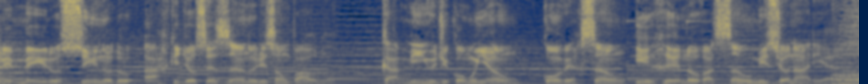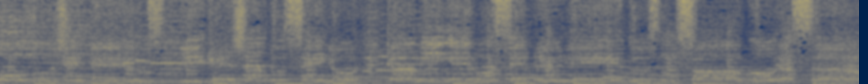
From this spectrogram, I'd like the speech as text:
Primeiro Sínodo Arquidiocesano de São Paulo. Caminho de comunhão, conversão e renovação missionária. Povo de Deus, Igreja do Senhor, caminhemos sempre unidos num só coração.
